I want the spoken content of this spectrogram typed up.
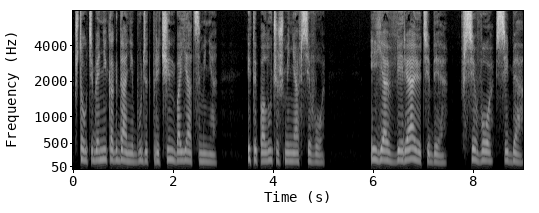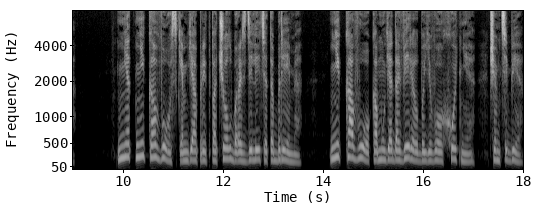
что у тебя никогда не будет причин бояться меня, и ты получишь меня всего. И я вверяю тебе всего себя. Нет никого, с кем я предпочел бы разделить это бремя. Никого, кому я доверил бы его охотнее, чем тебе.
